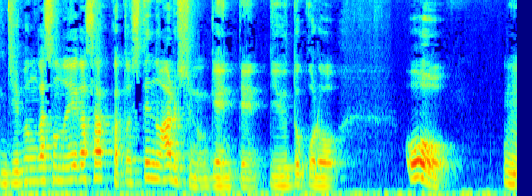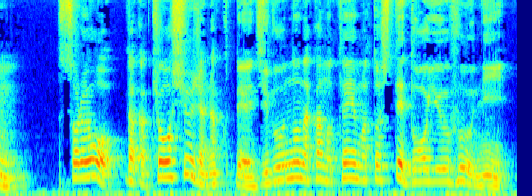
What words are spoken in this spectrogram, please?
自分がその映画作家としてのある種の原点っていうところを、うん、それを、だから教習じゃなくて自分の中のテーマとしてどういうふうに、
